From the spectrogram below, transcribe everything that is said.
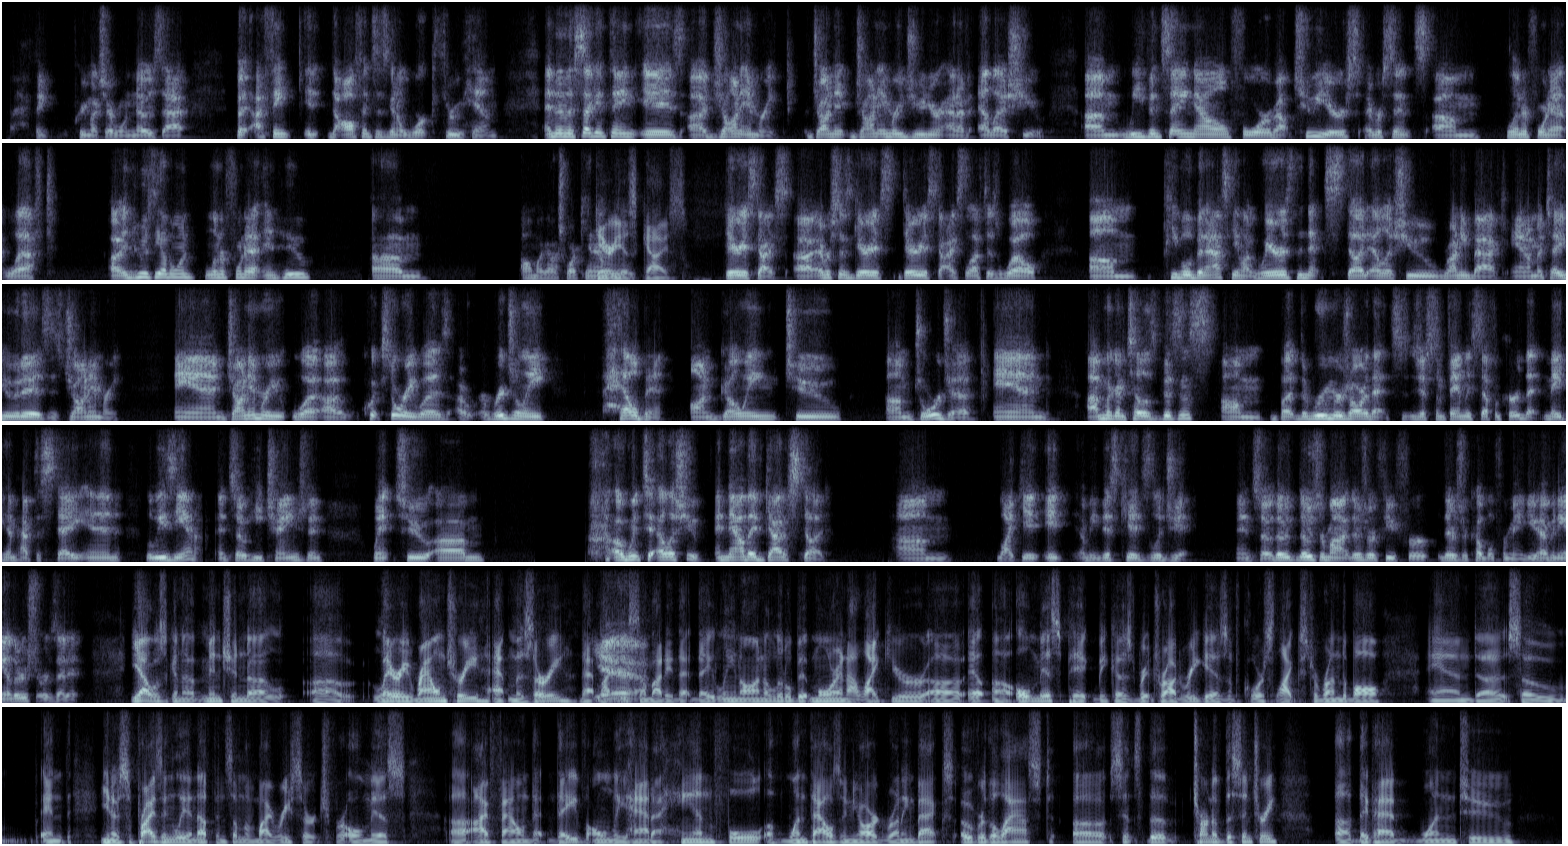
I think pretty much everyone knows that but I think it, the offense is going to work through him. And then the second thing is uh, John Emery, John John Emery Jr. out of LSU. Um, we've been saying now for about two years, ever since um, Leonard Fournette left. Uh, and who's the other one? Leonard Fournette and who? Um, oh my gosh, why can't I? Derrius Guice. Derrius Guice. Uh, ever since Derrius Derrius Guice left as well, um, people have been asking like, where is the next stud LSU running back? And I'm gonna tell you who it is. It's John Emery. And John Emery, what a uh, quick story was originally hell bent on going to um, Georgia, and I'm not going to tell his business. Um, but the rumors are that just some family stuff occurred that made him have to stay in Louisiana, and so he changed and went to um, uh, went to LSU, and now they've got a stud. Um, like it, it. I mean, this kid's legit. And so those those are my those are a few for there's a couple for me. Do you have any others, or is that it? Yeah, I was gonna mention uh, uh, Larry Rountree at Missouri. That yeah. might be somebody that they lean on a little bit more. And I like your uh, uh, Ole Miss pick because Rich Rodriguez, of course, likes to run the ball. And uh, so, and you know, surprisingly enough, in some of my research for Ole Miss, uh, I found that they've only had a handful of 1,000 yard running backs over the last uh, since the turn of the century. Uh, they've had one, two,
